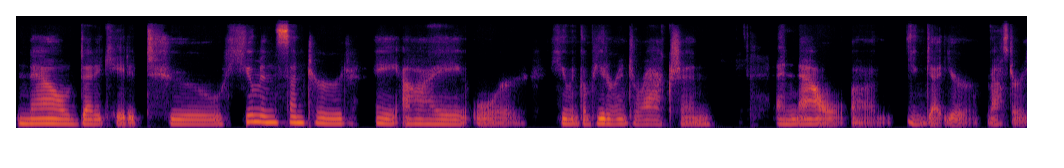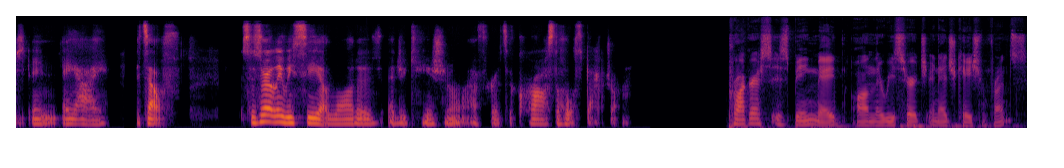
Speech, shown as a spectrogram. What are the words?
now dedicated to human centered AI or human computer interaction. And now um, you can get your master's in AI itself. So, certainly, we see a lot of educational efforts across the whole spectrum. Progress is being made on the research and education fronts,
